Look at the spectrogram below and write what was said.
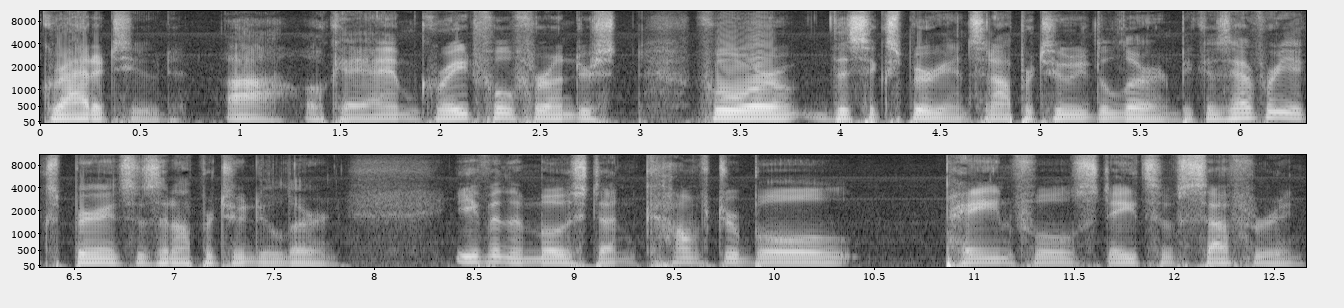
Gratitude. Ah, okay, I am grateful for underst- for this experience, an opportunity to learn, because every experience is an opportunity to learn. Even the most uncomfortable, painful states of suffering,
